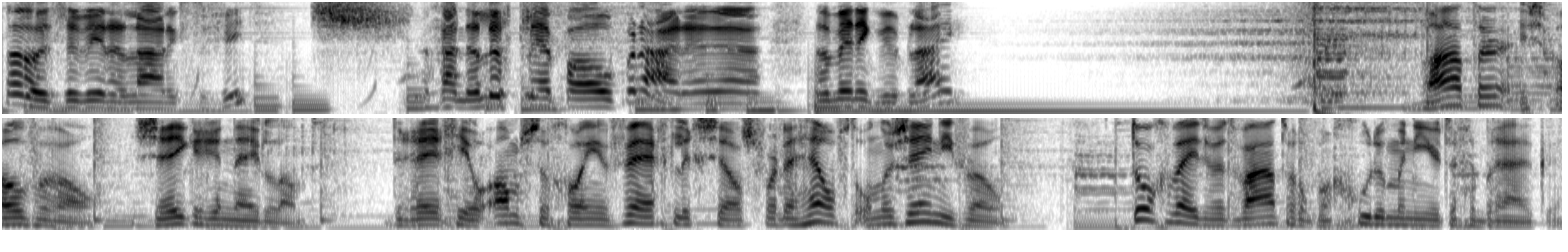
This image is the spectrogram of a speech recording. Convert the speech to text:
Oh, het is weer een ladingsterfiet. Dan gaan de luchtkleppen open. Nou, dan, eh, dan ben ik weer blij. Water is overal, zeker in Nederland. De regio Amstel-Gooi-en-Vecht ligt zelfs voor de helft onder zeeniveau. Toch weten we het water op een goede manier te gebruiken.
